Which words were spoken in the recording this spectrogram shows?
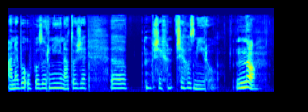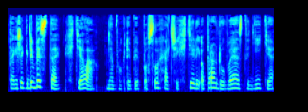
anebo upozorňují na to, že uh, všech, všeho s mírou. No, takže kdybyste chtěla, nebo kdyby posluchači chtěli opravdu vést dítě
